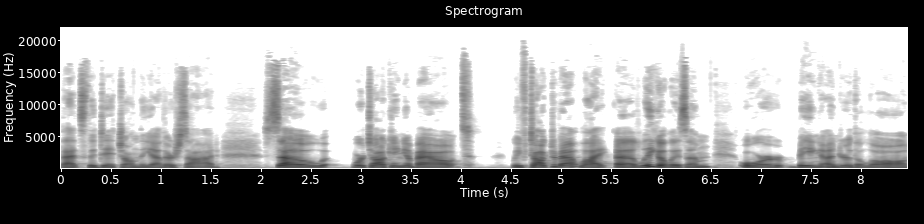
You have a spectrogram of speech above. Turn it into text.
That's the ditch on the other side. So we're talking about, we've talked about like uh, legalism or being under the law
